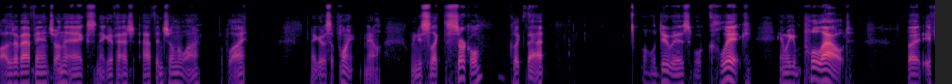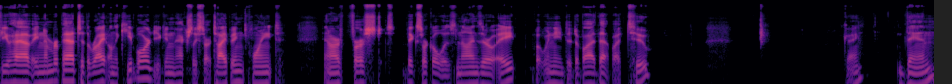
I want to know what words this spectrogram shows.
positive half inch on the x negative half, half inch on the y apply. That gives us a point. Now we need to select the circle click that what we'll do is we'll click and we can pull out. But if you have a number pad to the right on the keyboard, you can actually start typing point. And our first big circle was 908, but we need to divide that by 2. Okay. Then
